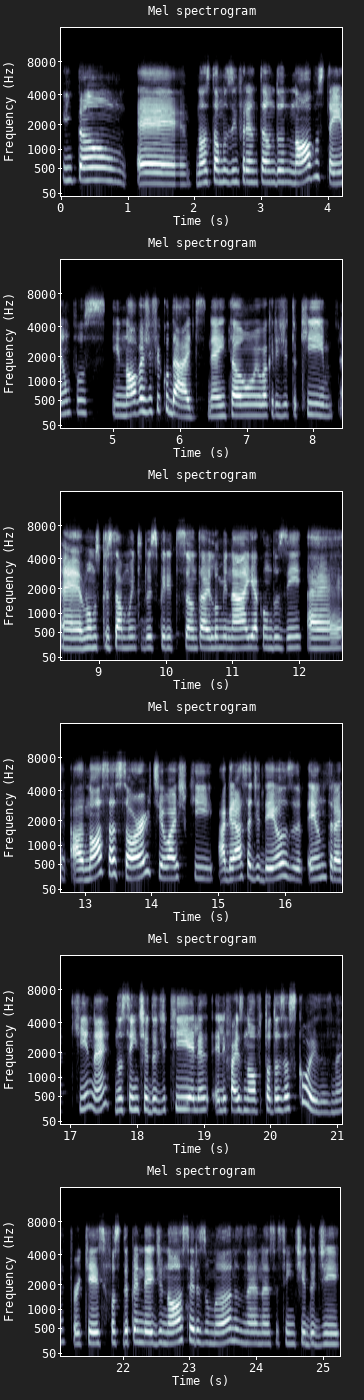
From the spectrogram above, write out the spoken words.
então, é, nós estamos enfrentando novos tempos e novas dificuldades, né? Então, eu acredito que é, vamos precisar muito do Espírito Santo a iluminar e a conduzir é, a nossa sorte. Eu acho que a graça de Deus entra aqui, né? No sentido de que ele, ele faz novo todas as coisas, né? Porque se fosse depender de nós, seres humanos, né? Nesse sentido de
